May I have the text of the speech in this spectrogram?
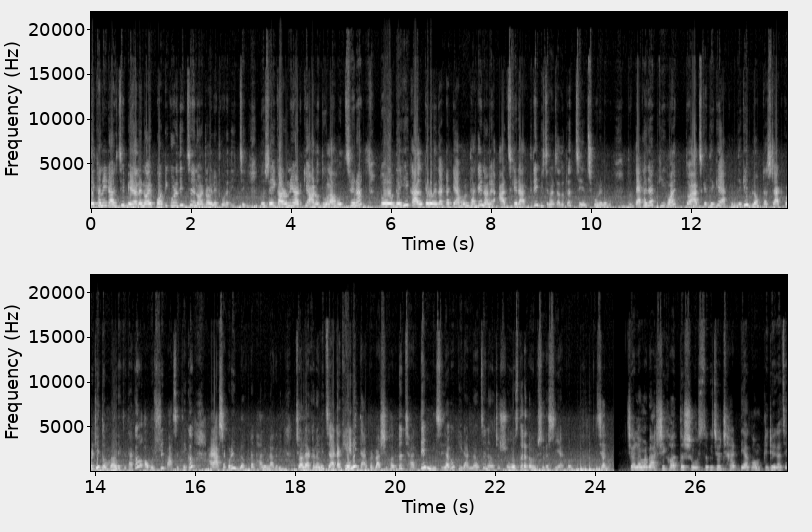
যেখানেই রাখছি, বেড়ালে নয় পটি করে দিচ্ছে, নয় টয়লেট করে দিচ্ছে। তো সেই কারণে আর কি আরও তোলা হচ্ছে না। তো দেখি কালকের ওয়েদারটা কেমন থাকে, নাহলে আজকে রাত্রেই বিছানার চাদরটা চেঞ্জ করে নেব। তো দেখা যাক কি হয়। তো আজকে থেকে এখন থেকেই ব্লগটা স্টার্ট করেছি, তোমরাও দেখতে থাকো, অবশ্যই পাশে থেকো, আর আশা করি ব্লগটা ভালো লাগবে। চলো এখন আমি চাটা খেয়ে নিই, তারপর বাসি ঘর তো ঝাড় দিয়ে নিচে যাব, কি রান্না হচ্ছে না হচ্ছে, সমস্তটা তোমাদের সাথে শেয়ার করব। চলো। চলো আমার বাসি ঘর সমস্ত কিছু ঝাঁট দেওয়া কমপ্লিট হয়ে গেছে,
